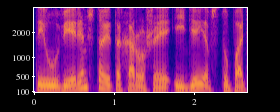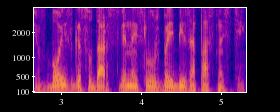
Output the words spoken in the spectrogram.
Ты уверен, что это хорошая идея вступать в бой с Государственной службой безопасности?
